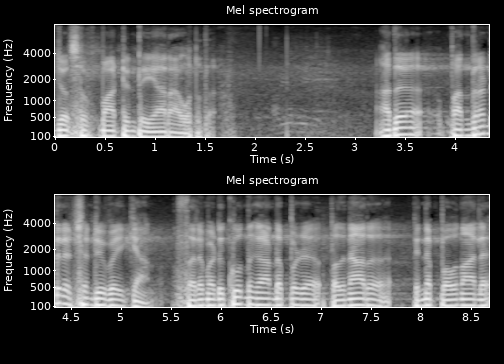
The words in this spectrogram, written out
ജോസഫ് മാർട്ടിൻ തയ്യാറാവുന്നത്. അത് പന്ത്രണ്ട് ലക്ഷം രൂപയ്ക്കാണ്. സ്ഥലം എടുക്കുമെന്ന് കണ്ടപ്പോൾ പതിനാറ് പിന്നെ പതിനാല്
